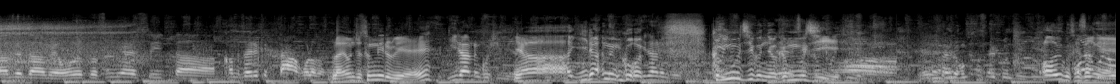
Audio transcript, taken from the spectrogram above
만든 다음에 오늘 또 승리할 수 있다 하면서 이렇게 딱 올라갑니다 라이온즈 승리를 위해. 일하는 곳입니다 야, 일하는 곳. 일하는 곳 근무지군요, 근무지. 엄청 살 건데, 이게. 어이구, 세상에.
